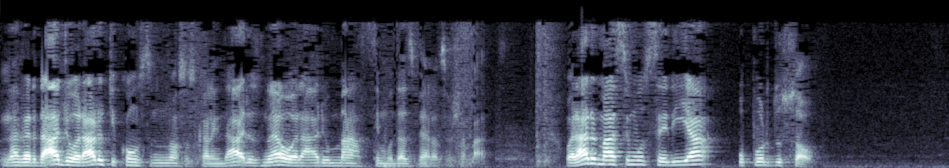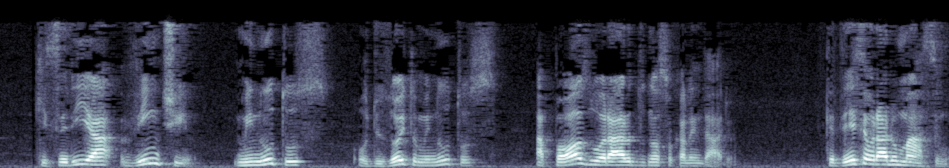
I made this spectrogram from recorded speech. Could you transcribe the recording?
Na verdade, o horário que consta nos nossos calendários não é o horário máximo das velas do Shabat. O horário máximo seria o pôr do sol, que seria 20 minutos ou 18 minutos após o horário do nosso calendário. Quer dizer, esse é o horário máximo.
